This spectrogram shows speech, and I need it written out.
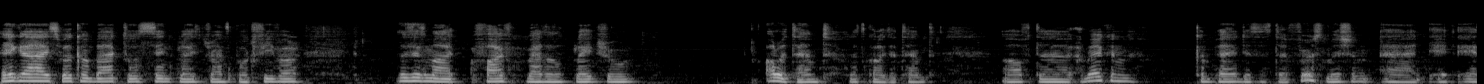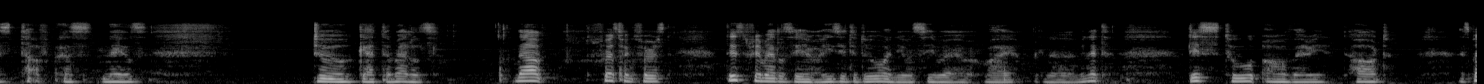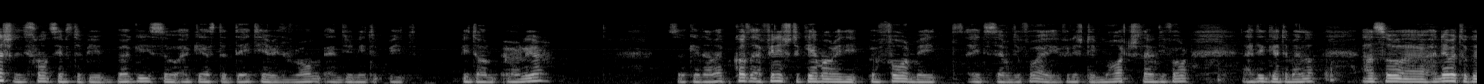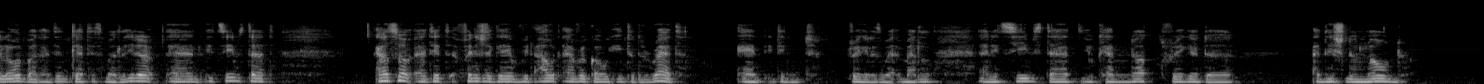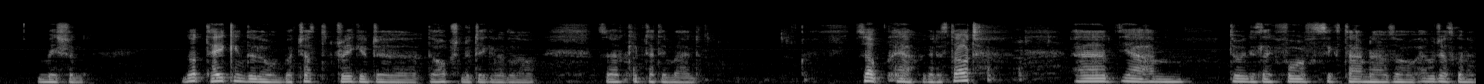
Hey guys, welcome back to Synthblade Transport Fever. This is my 5 medal playthrough, or attempt, let's call it attempt, of the American campaign. This is the first mission and it is tough as nails to get the medals. Now, first things first, these three medals here are easy to do and you will see where, why in a minute. These two are very hard Especially this one seems to be buggy, so I guess the date here is wrong and you need to be, be done earlier. So okay, now because I finished the game already before May 874, I finished in March 74, I didn't get the medal. Also, uh, I never took a loan, but I didn't get this medal either, and it seems that also I did finish the game without ever going into the red, and it didn't trigger this medal, and it seems that you cannot trigger the additional loan mission. Not taking the loan, but just trigger the, the option to take another loan. So keep that in mind. So yeah, we're gonna start. And yeah, I'm doing this like four or six times now, so I'm just gonna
